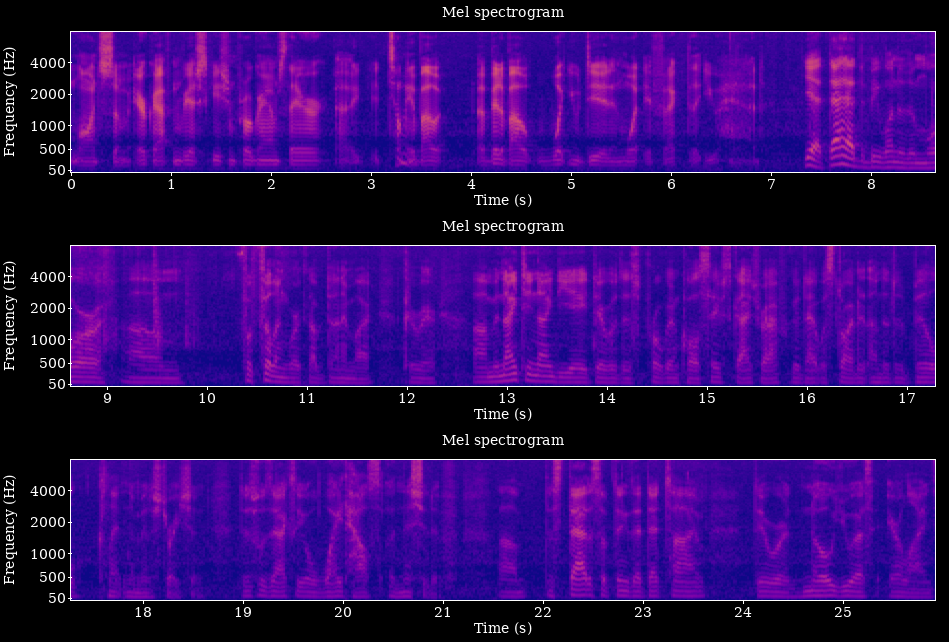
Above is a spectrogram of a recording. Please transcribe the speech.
launch some aircraft investigation programs there. Uh, tell me about a bit about what you did and what effect that you had. Yeah, that had to be one of the more um, fulfilling work I've done in my career. Um, in 1998, there was this program called Safe Skies for Africa that was started under the Bill Clinton administration. This was actually a White House initiative. Um, the status of things at that time, there were no U.S. airlines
